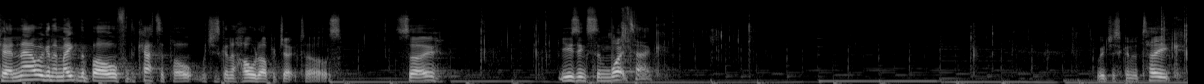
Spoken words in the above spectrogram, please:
Okay, now we're going to make the bowl for the catapult, which is going to hold our projectiles. So, using some white tack, we're just going to take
